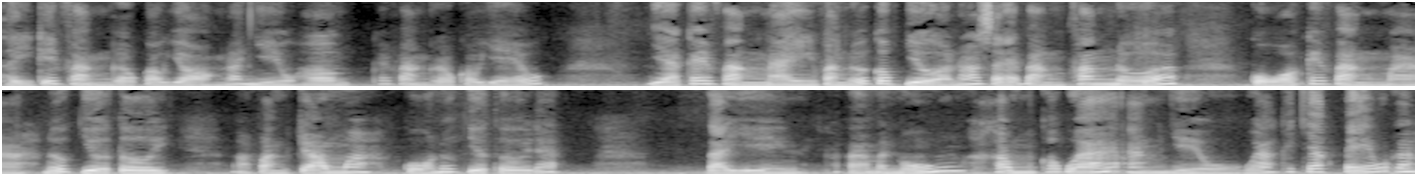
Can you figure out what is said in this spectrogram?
thì cái phần rau câu giòn nó nhiều hơn cái phần rau câu dẻo. Và cái phần này phần nước cốt dừa nó sẽ bằng phân nửa của cái phần mà nước dừa tươi à, phần trong á, của nước dừa tươi đó. Tại vì à, mình muốn không có quá ăn nhiều quá cái chất béo đó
